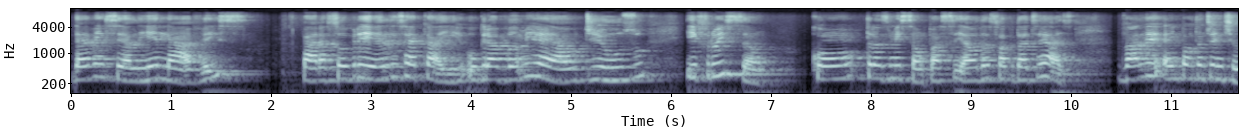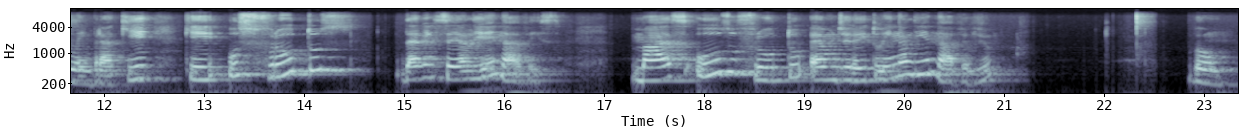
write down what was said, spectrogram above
Devem ser alienáveis para sobre eles recair o gravame real de uso e fruição, com transmissão parcial das faculdades reais. Vale, é importante a gente lembrar aqui que os frutos devem ser alienáveis, mas o usufruto é um direito inalienável, viu? Bom,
